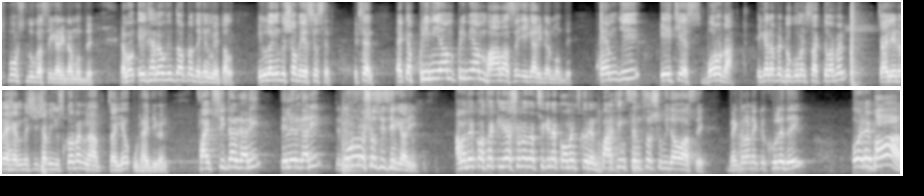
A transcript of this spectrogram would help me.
স্পোর্টস লুক আছে এই গাড়িটার মধ্যে। এবং এইখানেও কিন্তু আপনারা দেখেন মেটাল এগুলো কিন্তু সব এসএস এর দেখছেন? একটা প্রিমিয়াম প্রিমিয়াম ভাব আছে এই গাড়িটার মধ্যে। এমজি এইচএস বড়টা। এখানে আপনি ডকুমেন্টস রাখতে পারবেন। চাইলে এটা হ্যান্ডেস হিসাবে ইউজ করবেন না চাইলে উঠাই দিবেন। ফাইভ সিটার গাড়ি তেলের গাড়ি পনেরোশো সিসির গাড়ি। আমাদের কথা ক্লিয়ার শোনা যাচ্ছে কিনা কমেন্টস করেন। পার্কিং সেন্সর সুবিধাও আছে। ব্যাকলাটা একটু খুলে দেই। ও এটাই পাওয়ার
